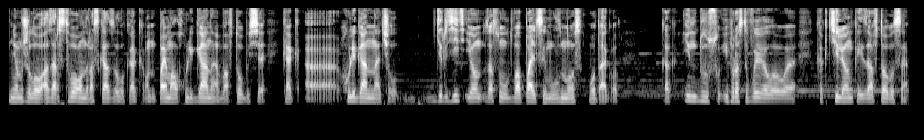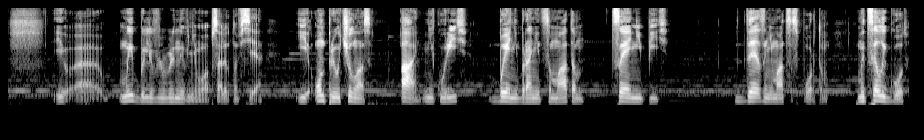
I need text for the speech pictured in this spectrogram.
В нем жило озорство, он рассказывал, как он поймал хулигана в автобусе, как э, хулиган начал дерзить, и он засунул два пальца ему в нос, вот так вот, как индусу, и просто вывел его, как теленка из автобуса. И э, мы были влюблены в него абсолютно все. И он приучил нас а. Не курить. Б. Не брониться матом. С. Не пить. Д. Заниматься спортом. Мы целый год,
